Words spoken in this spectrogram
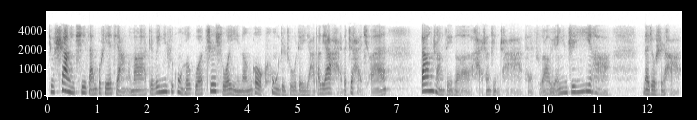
就上一期咱不是也讲了吗？这威尼斯共和国之所以能够控制住这亚得里亚海的制海权，当上这个海上警察，它主要原因之一哈，那就是哈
